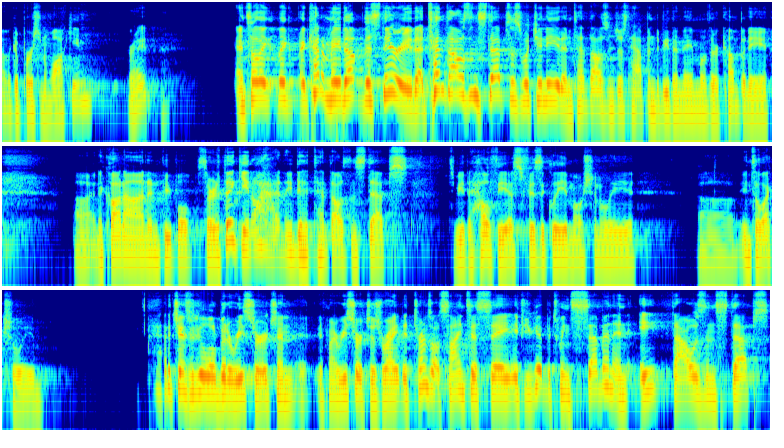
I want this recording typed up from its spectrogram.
of like a person walking, right? And so they, they, they kind of made up this theory that 10,000 steps is what you need, and 10,000 just happened to be the name of their company. Uh, and it caught on, and people started thinking, oh, I need to hit 10,000 steps to be the healthiest physically, emotionally, uh, intellectually. I had a chance to do a little bit of research, and if my research is right, it turns out scientists say if you get between seven and 8,000 steps,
